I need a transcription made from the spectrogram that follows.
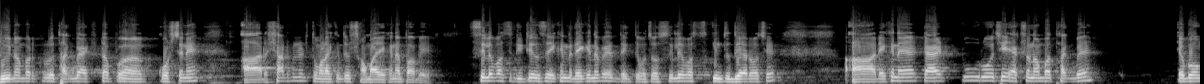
দুই নাম্বার করে থাকবে একটা কোশ্চেনে আর ষাট মিনিট তোমরা কিন্তু সময় এখানে পাবে। সিলেবাস ডিটেলস এখানে দেখে নেবে, দেখতে পাচ্ছ সিলেবাস কিন্তু দেওয়া রয়েছে। আর এখানে টায়ার টু রয়েছে, একশো নাম্বার থাকবে। এবং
